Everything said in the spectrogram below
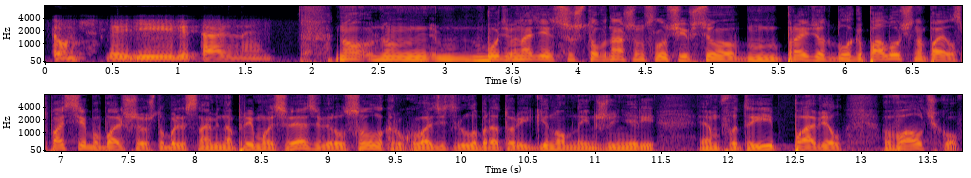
в том числе и летальные. Ну, ну, будем надеяться, что в нашем случае все пройдет благополучно. Павел, спасибо большое, что были с нами на прямой связи. Вирусолог, руководитель лаборатории геномной инженерии МФТИ Павел Волчков.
